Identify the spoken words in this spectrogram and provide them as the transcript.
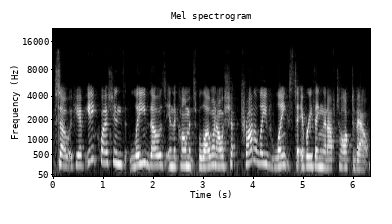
So if you have any questions, leave those in the comments below and I will try to leave links to everything that I've talked about.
